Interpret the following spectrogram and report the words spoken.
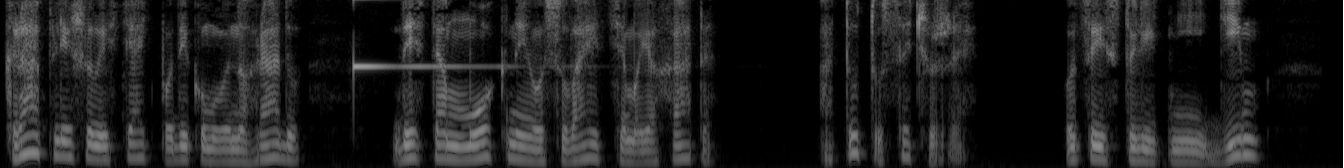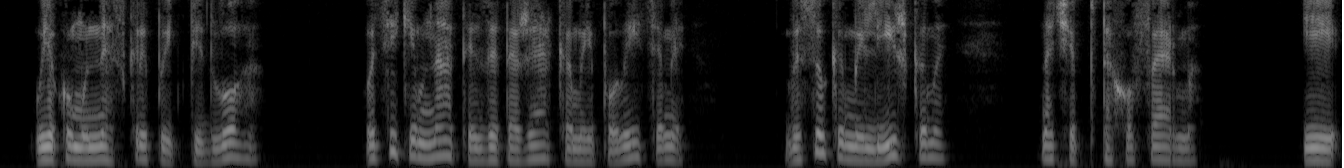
краплі шелестять по дикому винограду, десь там мокне і осувається моя хата, а тут усе чуже. Оцей столітній дім, у якому не скрипить підлога, оці кімнати з етажерками і полицями, високими ліжками, наче птахоферма, і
